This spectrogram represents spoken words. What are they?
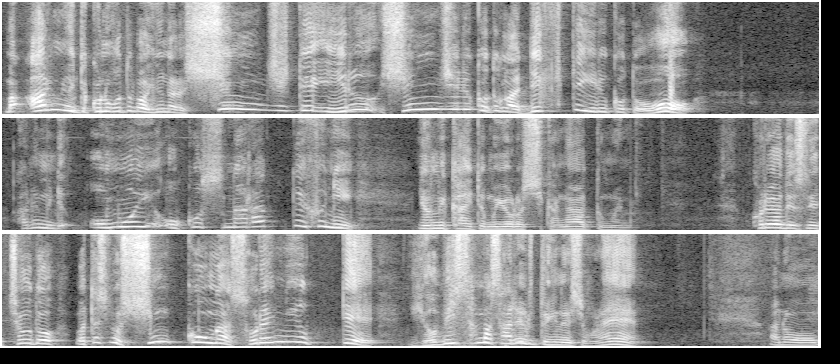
まあ、ある意味でこの言葉を言うなら信じている信じることができていることをある意味で思い起こすならっていうふうに読み替えてもよろしいかなと思います。これはですねちょうど私の信仰がそれによって呼び覚まされるというんでしょうかね。あの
